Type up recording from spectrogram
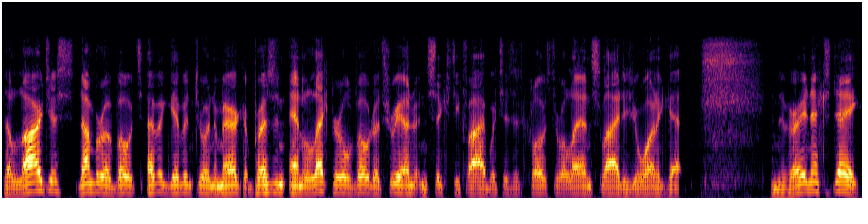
the largest number of votes ever given to an American president, an electoral vote of 365, which is as close to a landslide as you want to get. And the very next day,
